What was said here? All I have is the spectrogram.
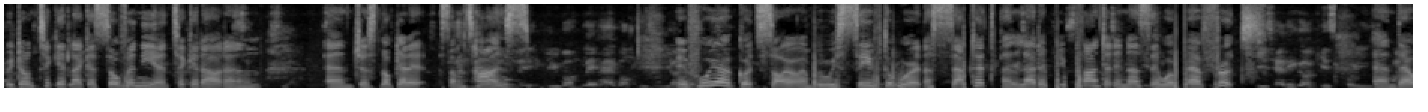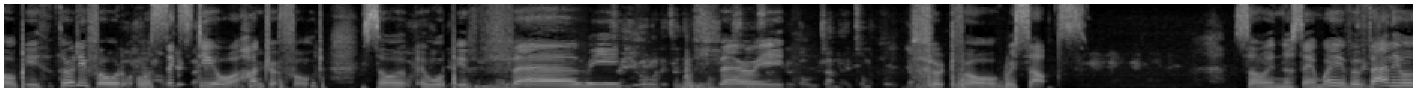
We don't take it like a souvenir, take it out and and just look at it sometimes. If we are good soil and we receive the word, accept it, and let it be planted in us, it will bear fruits. And there will be 30 fold, or 60, or 100 fold. So it will be very, very fruitful results. So, in the same way, if we value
